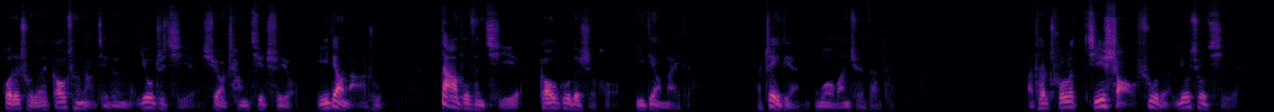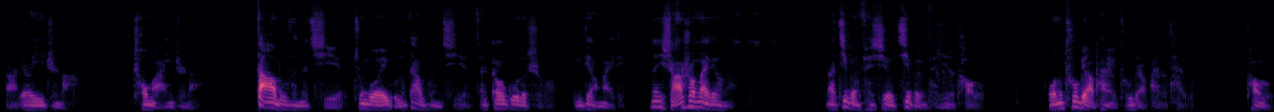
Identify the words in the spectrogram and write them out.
或者处在高成长阶段的优质企业，需要长期持有，一定要拿住。大部分企业高估的时候，一定要卖掉。啊这一点我完全赞同。啊，他除了极少数的优秀企业啊要一直拿，筹码一直拿，大部分的企业，中国 A 股的大部分企业在高估的时候一定要卖掉。那你啥时候卖掉呢？那基本分析有基本分析的套路，我们图表派有图表派的套路套路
